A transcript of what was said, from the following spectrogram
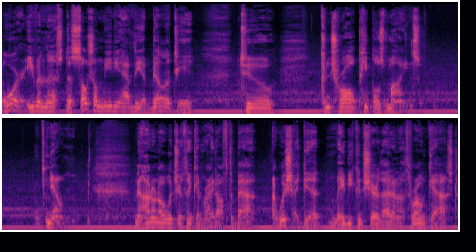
Or even this does social media have the ability to control people's minds? Now, now I don't know what you're thinking right off the bat. I wish I did. Maybe you can share that on a Thronecast.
